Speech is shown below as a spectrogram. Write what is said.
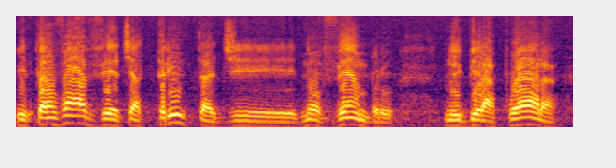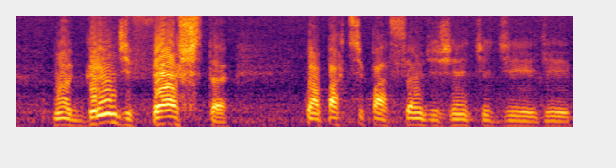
Então vai haver dia 30 de novembro, no Ibirapuera, uma grande festa com a participação de gente de, de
